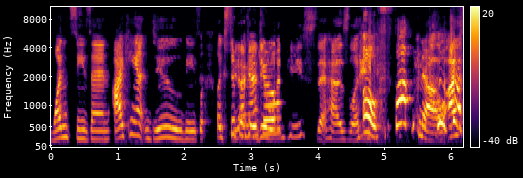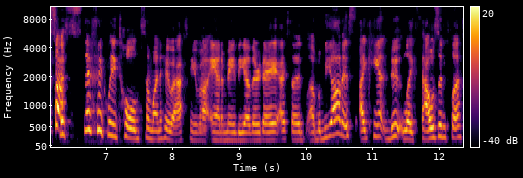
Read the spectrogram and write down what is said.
one season. I can't do these like you're not supernatural. gonna do One Piece that has like Oh fuck no! I specifically told someone who asked me about anime the other day. I said, "I'm gonna be honest. I can't do like thousand plus."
